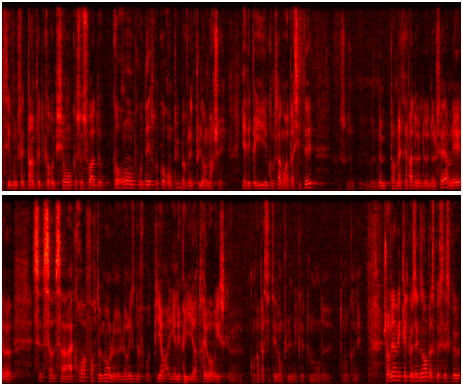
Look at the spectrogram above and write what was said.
si vous ne faites pas un peu de corruption, que ce soit de corrompre ou d'être corrompu, ben, vous n'êtes plus dans le marché. Il y a des pays comme ça qu'on ne va pas citer. Je ne me permettrai pas de, le faire, mais euh, ça, accroît fortement le, risque de fraude. Puis il y a les pays à très haut risque euh, qu'on ne va pas citer non plus, mais que tout le monde, tout le monde connaît. Je reviens avec quelques exemples parce que c'est ce que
